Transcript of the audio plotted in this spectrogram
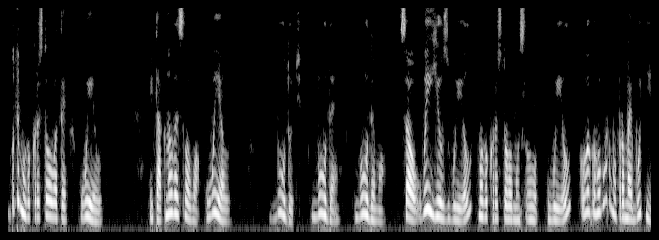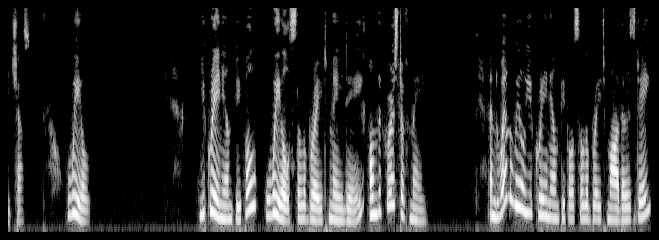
будемо використовувати will. І так, нове слово will. Будуть, буде, будемо. So, we use will. Ми використовуємо слово will, коли говоримо про майбутній час. Will. Ukrainian people will celebrate May Day on the 1st of May. And when will Ukrainian people celebrate Mother's Day?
